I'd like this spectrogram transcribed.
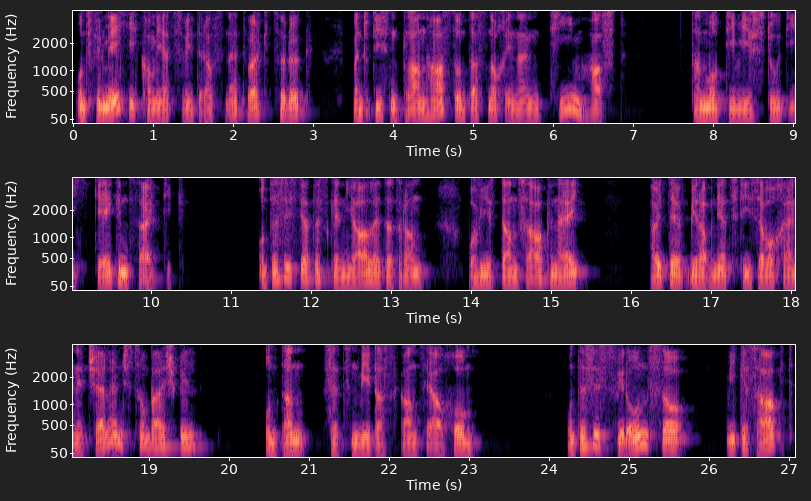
Und für mich, ich komme jetzt wieder aufs Network zurück, wenn du diesen Plan hast und das noch in einem Team hast, dann motivierst du dich gegenseitig. Und das ist ja das Geniale daran, wo wir dann sagen, hey, heute, wir haben jetzt diese Woche eine Challenge zum Beispiel und dann setzen wir das Ganze auch um. Und das ist für uns so, wie gesagt,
